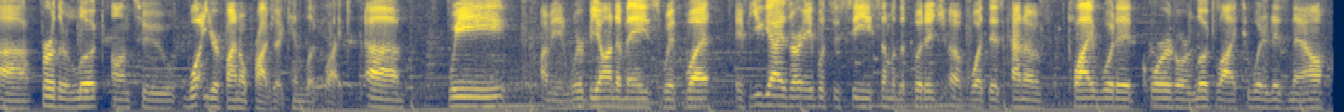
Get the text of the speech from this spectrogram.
uh, further look onto what your final project can look like. Uh, we, I mean, we're beyond amazed with what, if you guys are able to see some of the footage of what this kind of plywooded corridor looked like to what it is now.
